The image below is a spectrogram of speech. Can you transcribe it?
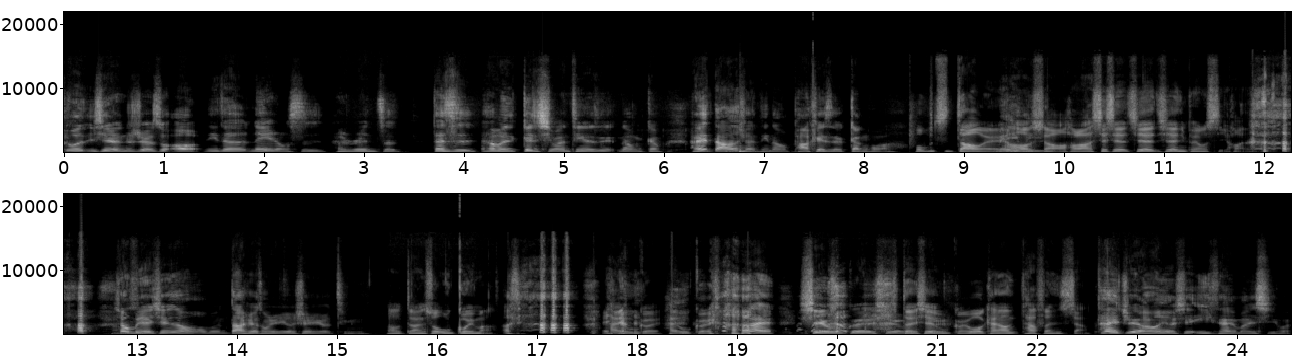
如果一些人就觉得说，哦，你的内容是很认真，但是他们更喜欢听的是那种干，还是大家都喜欢听那种 podcast 的干话？我不知道诶、Maybe 好好笑哦、好啦，谢谢谢谢谢谢你朋友喜欢。像我们有些那种我们大学同学，有些人有听，然后对啊，你说乌龟嘛？哎嗨乌龟，嗨乌龟，太谢乌龟，谢乌龟对，谢谢乌龟，我有看到他分享，他也觉得好像有些意思他也蛮喜欢。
